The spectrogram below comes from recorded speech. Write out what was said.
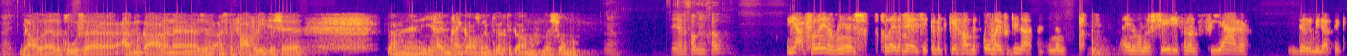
Nee. Je haalt de hele koers uh, uit elkaar. En uh, als de favoriet is, uh, je geeft hem geen kans meer om terug te komen. Dat is zonde. Ja. Vind jij ervan, Hugo? Ja, volledig mee eens. Volledig mee eens. Ik heb het een keer gehad met Conway Fortuna. In een, een of andere serie van een vierjarige derby, dacht ik.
